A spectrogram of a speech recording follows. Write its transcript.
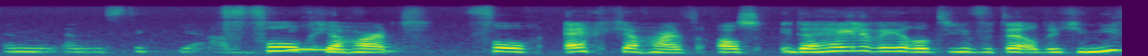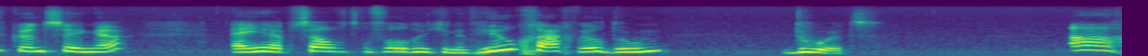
Een, een stukje advies? Volg je hart. Volg echt je hart. Als de hele wereld je vertelt dat je niet kunt zingen en je hebt zelf het gevoel dat je het heel graag wil doen, doe het. Ah.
